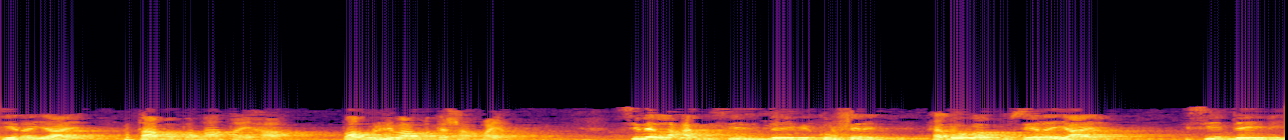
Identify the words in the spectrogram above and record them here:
siinayaaye taa ma bannaan tahay haa baabul ribaa ma gashaa maya. Sidii lacag isii daymi kun shilin hadhow baan ku siinayaaye isii daymi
